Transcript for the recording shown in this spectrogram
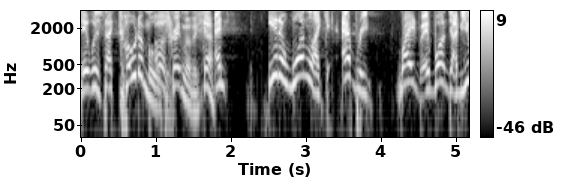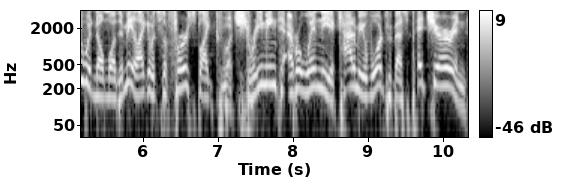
It was that Coda movie. Oh, it's a great movie, yeah. And you know, won like every. Right, it won. I mean, you would know more than me. Like, it was the first, like, what streaming to ever win the Academy Award for Best Picture, and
